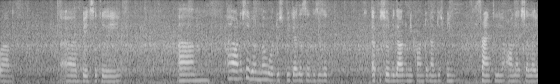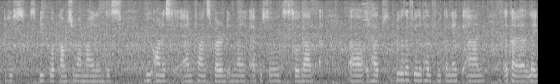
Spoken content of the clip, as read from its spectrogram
um, uh, basically um, i honestly don't know what to speak. As i said this is a episode without any content. I'm just being frankly honest. I like to just speak what comes to my mind and just be honest and transparent in my episodes so that uh, it helps because I feel it helps me connect and uh, kind of like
